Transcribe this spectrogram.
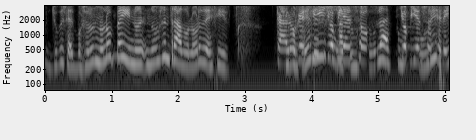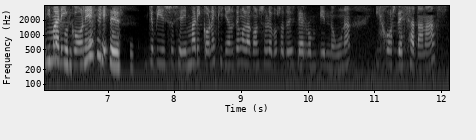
yo qué sé, vosotros no los veis, no, no os entra dolor de decir. claro ¿por qué que sí, yo pienso. consola? Yo pienso, seréis pobrecita, ¿por qué maricones haces que- eso? Yo pienso, seréis maricones que yo no tengo la consola y vosotros estáis rompiendo una. Hijos de Satanás.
